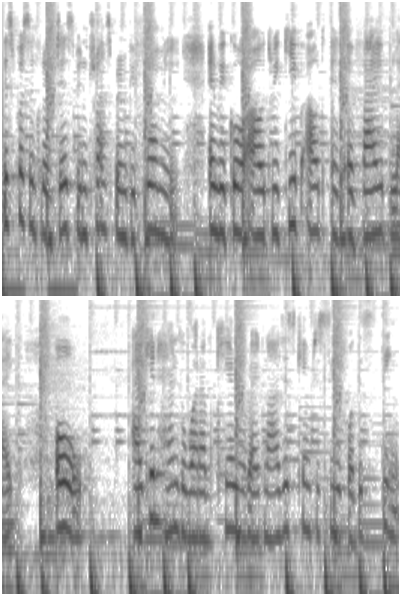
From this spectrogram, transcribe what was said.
this person could have just been transparent before me and we go out we give out a, a vibe like oh I can handle what I'm carrying right now. I just came to see you for this thing.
